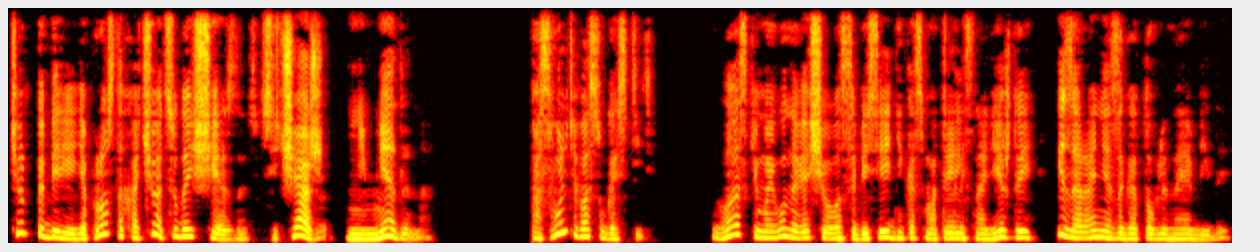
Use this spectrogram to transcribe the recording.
Черт побери, я просто хочу отсюда исчезнуть. Сейчас же, немедленно. Позвольте вас угостить. Глазки моего навязчивого собеседника смотрели с надеждой и заранее заготовленной обидой.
